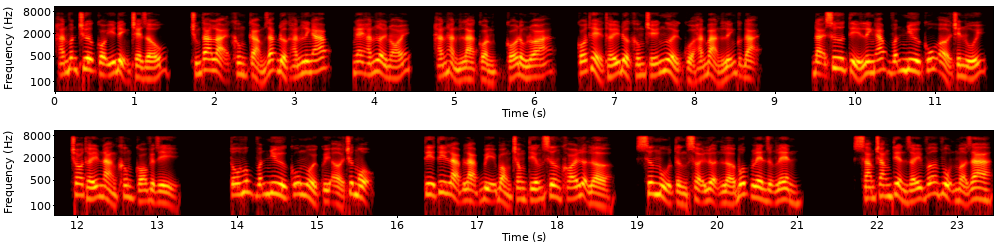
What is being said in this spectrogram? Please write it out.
hắn vẫn chưa có ý định che giấu, chúng ta lại không cảm giác được hắn linh áp, nghe hắn lời nói, hắn hẳn là còn có đồng lõa, có thể thấy được khống chế người của hắn bản lĩnh cực đại. Đại sư tỷ linh áp vẫn như cũ ở trên núi, cho thấy nàng không có việc gì. Tô Húc vẫn như cũ ngồi quỳ ở trước mộ. Ti ti lạp lạp bị bỏng trong tiếng xương khói lượn lờ, xương mù từng sợi lượn lờ bốc lên dựng lên. Sám trắng tiền giấy vỡ vụn mở ra,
